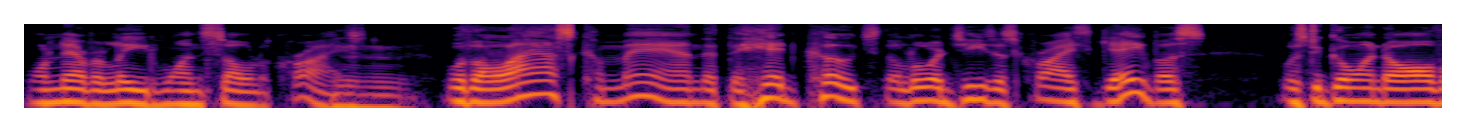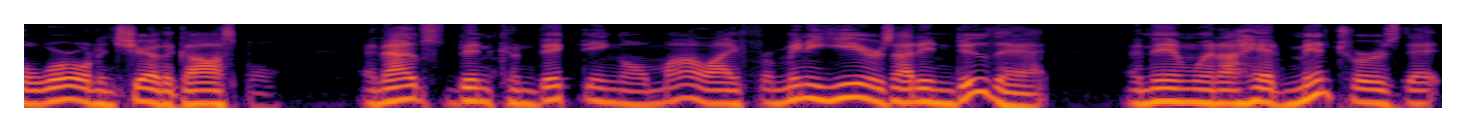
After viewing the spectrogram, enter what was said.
will never lead one soul to Christ. Mhm. Well, the last command that the head coach, the Lord Jesus Christ, gave us was to go into all the world and share the gospel. And that's been convicting on my life for many years. I didn't do that. And then when I had mentors that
